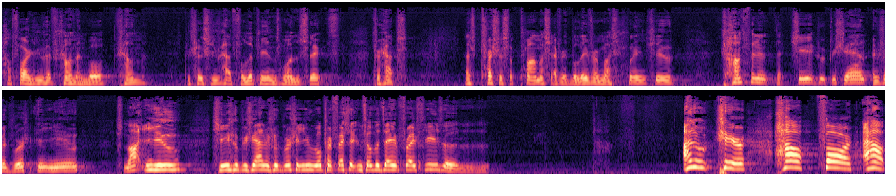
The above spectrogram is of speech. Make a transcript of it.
How far you have come and will come because you have Philippians 1 6. Perhaps as precious a promise every believer must cling to confident that he who began a good work in you is not in you. He who began a good work in you will perfect it until the day of Christ Jesus. I don't care how far out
